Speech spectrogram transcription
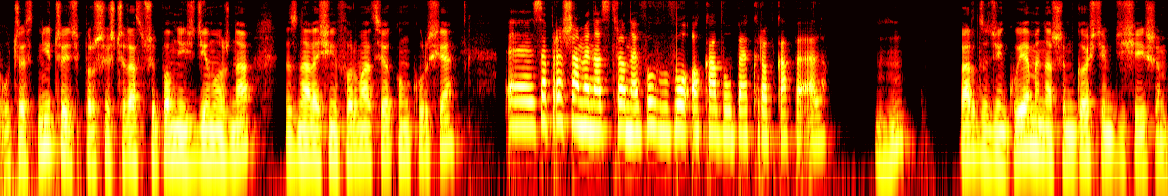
uczestniczyć. Proszę jeszcze raz przypomnieć, gdzie można znaleźć informacje o konkursie. Zapraszamy na stronę www.okwb.pl. Mhm. Bardzo dziękujemy. Naszym gościem dzisiejszym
